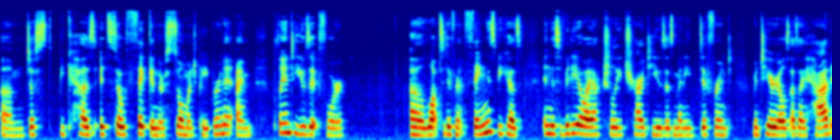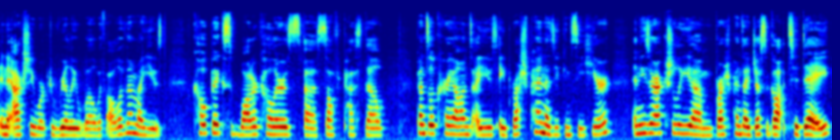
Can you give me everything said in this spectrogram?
um, just because it's so thick and there's so much paper in it. I'm plan to use it for uh, lots of different things because in this video, I actually tried to use as many different materials as I had, and it actually worked really well with all of them. I used Copics, watercolors, uh, soft pastel, pencil crayons. I used a brush pen, as you can see here, and these are actually um, brush pens I just got today,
